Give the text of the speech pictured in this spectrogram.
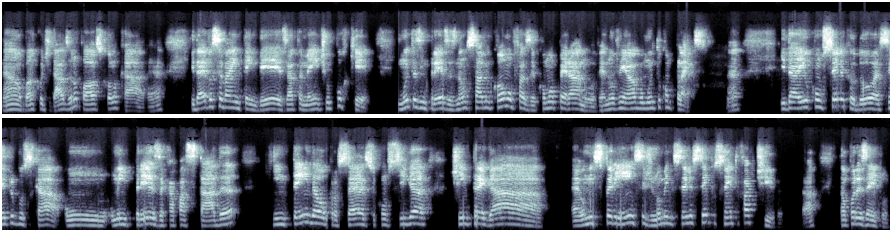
Não, banco de dados eu não posso colocar, né? E daí você vai entender exatamente o porquê. Muitas empresas não sabem como fazer, como operar a nuvem. A nuvem é algo muito complexo, né? E daí o conselho que eu dou é sempre buscar um, uma empresa capacitada que entenda o processo consiga te entregar é, uma experiência de nuvem que seja 100% factível. Tá? Então, por exemplo,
